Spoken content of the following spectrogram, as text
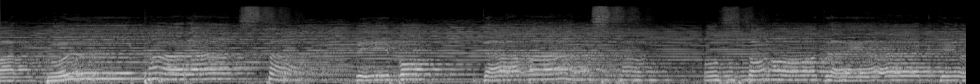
من گل پرستم به بادم استم افتاده یک دل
